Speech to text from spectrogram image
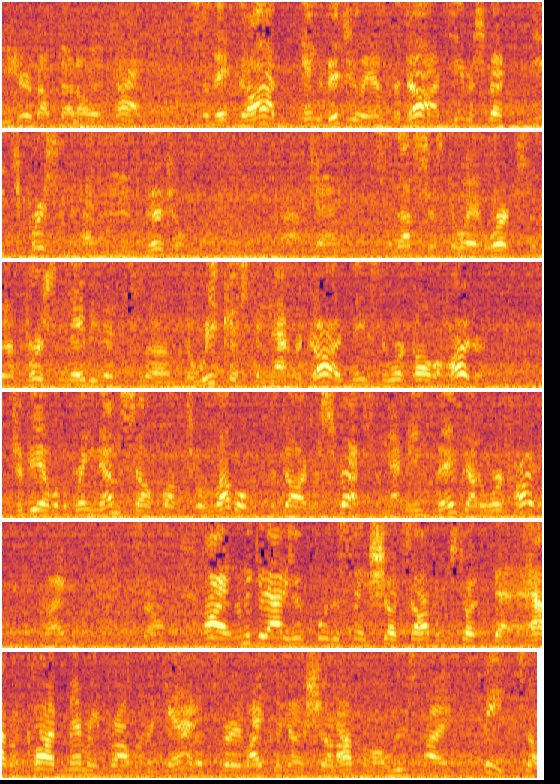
You hear about that all the time. So the dog, individually as the dog, he respects each person as an individual. Okay, so that's just the way it works. So that person maybe that's uh, the weakest in that regard needs to work all the harder to be able to bring themselves up to a level that the dog respects. And that means they've got to work harder, right? So, all right, let me get out of here before this thing shuts off. I'm starting to have a clogged memory problem again, and it's very likely going to shut off and I'll lose my feed. So,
